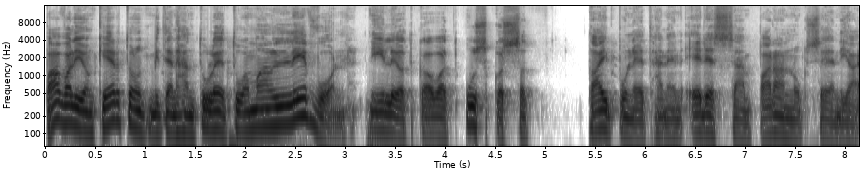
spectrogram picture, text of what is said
Paavali on kertonut, miten hän tulee tuomaan levon niille, jotka ovat uskossa taipuneet hänen edessään parannukseen ja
